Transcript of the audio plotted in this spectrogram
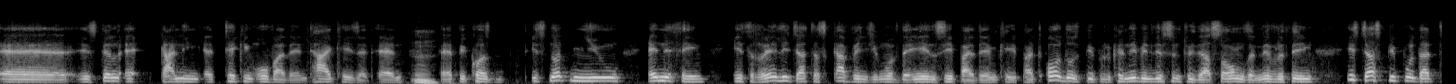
uh, is still uh, gunning at taking over the entire KZN mm. uh, because it's not new anything. It's really just a scavenging of the ANC by the MK party. All those people you can even listen to their songs and everything. It's just people that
